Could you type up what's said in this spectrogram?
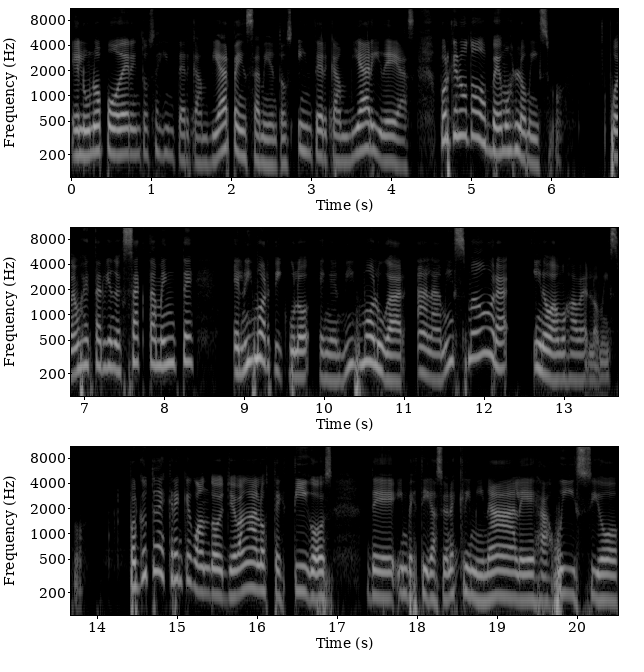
El uno poder entonces intercambiar pensamientos, intercambiar ideas, porque no todos vemos lo mismo. Podemos estar viendo exactamente el mismo artículo en el mismo lugar a la misma hora y no vamos a ver lo mismo. ¿Por qué ustedes creen que cuando llevan a los testigos de investigaciones criminales a juicio,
